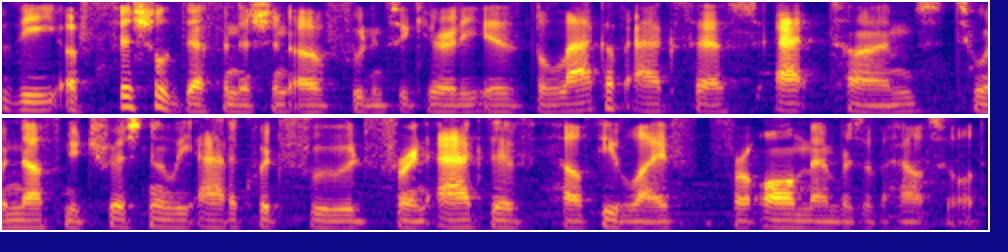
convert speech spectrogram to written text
the official definition of food insecurity is the lack of access at times to enough nutritionally adequate food for an active, healthy life for all members of a household.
